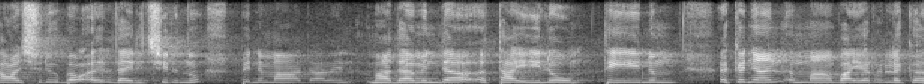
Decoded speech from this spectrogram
കാശ് രൂപം അതിൽ ധരിച്ചിരുന്നു. പിന്നെ മാതാവിൻ മാതാവിന്റെ തൈലവും തേനും ഒക്കെ ഞാൻ വയറിലൊക്കെ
